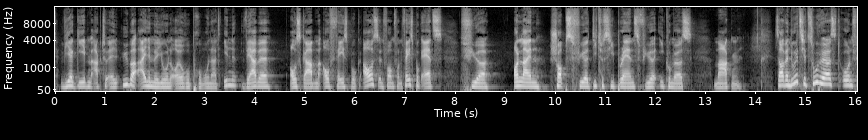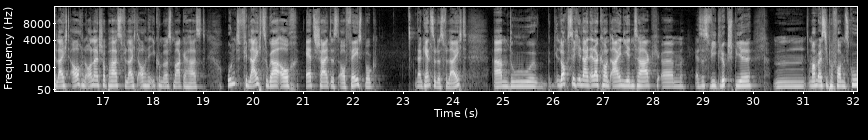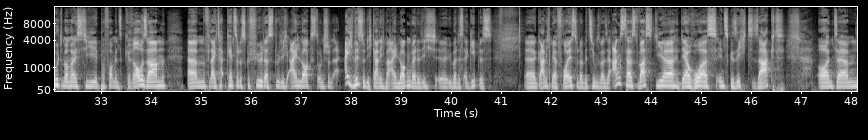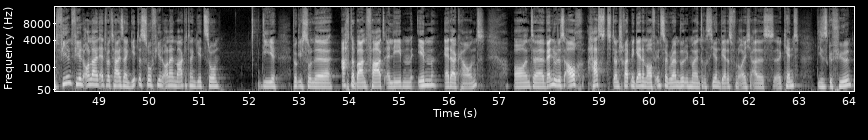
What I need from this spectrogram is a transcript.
wir geben aktuell über eine Million Euro pro Monat in Werbeausgaben auf Facebook aus, in Form von Facebook-Ads für Online-Shops, für D2C-Brands, für E-Commerce-Marken. So, wenn du jetzt hier zuhörst und vielleicht auch einen Online-Shop hast, vielleicht auch eine E-Commerce-Marke hast und vielleicht sogar auch Ads schaltest auf Facebook, dann kennst du das vielleicht. Ähm, du loggst dich in deinen Ad-Account ein jeden Tag. Ähm, es ist wie Glücksspiel. Ähm, manchmal ist die Performance gut, manchmal ist die Performance grausam. Ähm, vielleicht kennst du das Gefühl, dass du dich einloggst und schon, eigentlich willst du dich gar nicht mehr einloggen, weil du dich äh, über das Ergebnis äh, gar nicht mehr freust oder beziehungsweise Angst hast, was dir der ROAS ins Gesicht sagt. Und ähm, vielen, vielen Online-Advertisern geht es so, vielen Online-Marketern geht es so die wirklich so eine Achterbahnfahrt erleben im Ad-Account. Und äh, wenn du das auch hast, dann schreib mir gerne mal auf Instagram, würde mich mal interessieren, wer das von euch alles äh, kennt, dieses Gefühl.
